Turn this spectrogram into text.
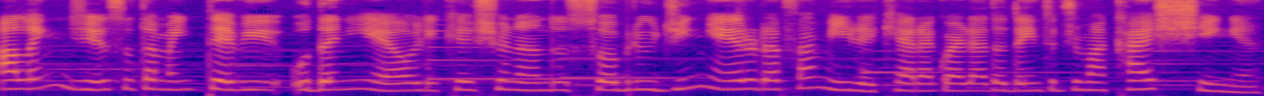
Além disso, também teve o Daniel lhe questionando sobre o dinheiro da família, que era guardado dentro de uma caixinha,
